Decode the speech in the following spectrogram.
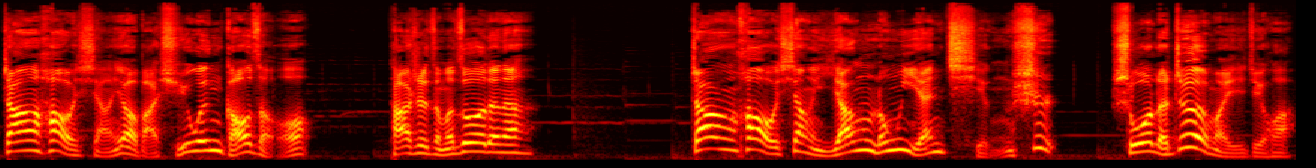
张浩想要把徐温搞走，他是怎么做的呢？张浩向杨龙岩请示，说了这么一句话：“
